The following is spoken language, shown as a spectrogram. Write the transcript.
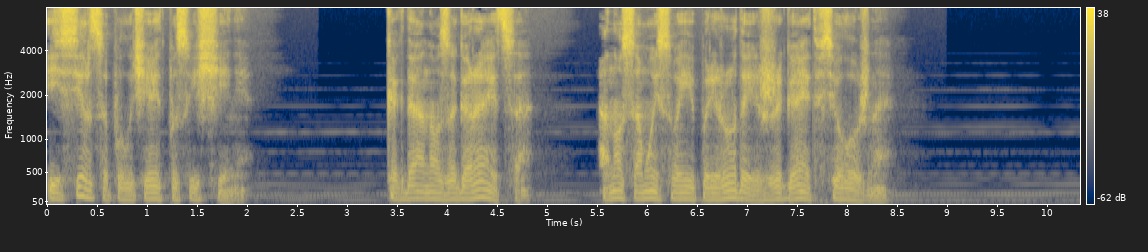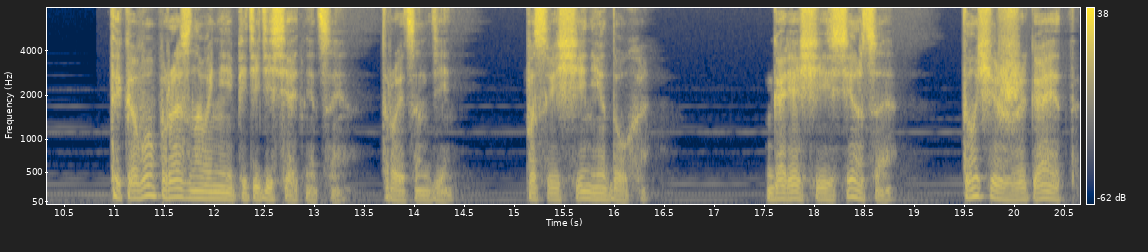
и сердце получает посвящение. Когда оно загорается, оно самой своей природой сжигает все ложное. Таково празднование Пятидесятницы, Троицын день, посвящение Духа. Горящее сердце тотчас сжигает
